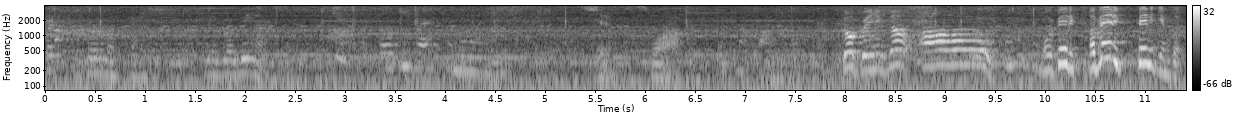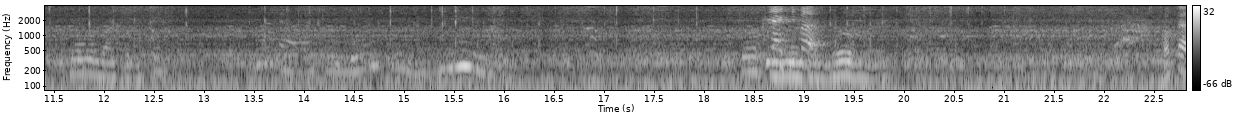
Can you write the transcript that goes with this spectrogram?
we go. Very much, guys. It would be nice. It'll be less annoying. Should have swapped. It's not possible. Go, Brandon, go. Oh! Oh, panic! A panic! Panic input. We'll move back to this. I'm not gonna listen to you. Smash him up. What the?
